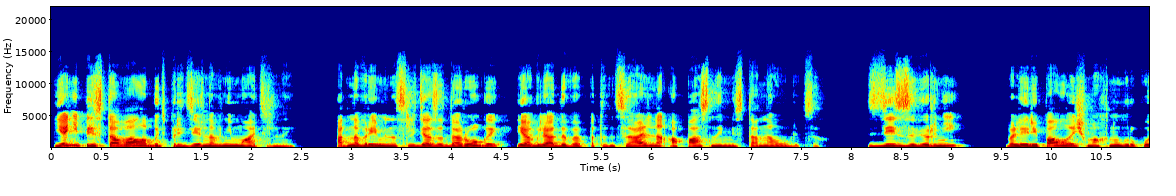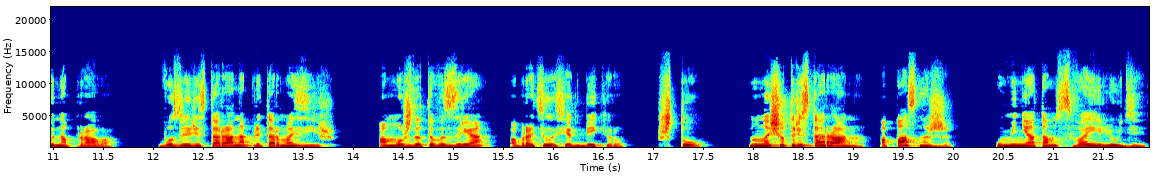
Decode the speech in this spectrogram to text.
я не переставала быть предельно внимательной, одновременно следя за дорогой и оглядывая потенциально опасные места на улицах. «Здесь заверни», – Валерий Павлович махнул рукой направо. «Возле ресторана притормозишь». «А может, это вы зря?» – обратилась я к Бекеру. «Что?» Ну, насчет ресторана. Опасно же. У меня там свои люди.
